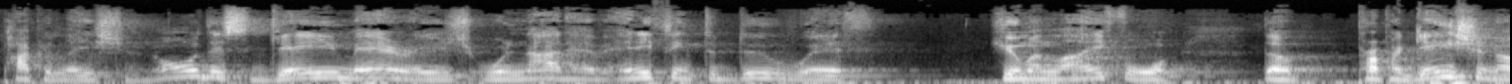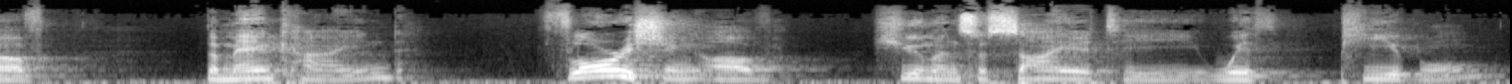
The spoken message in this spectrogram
Population. All this gay marriage will not have anything to do with human life or the propagation of the mankind, flourishing of human society with people.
